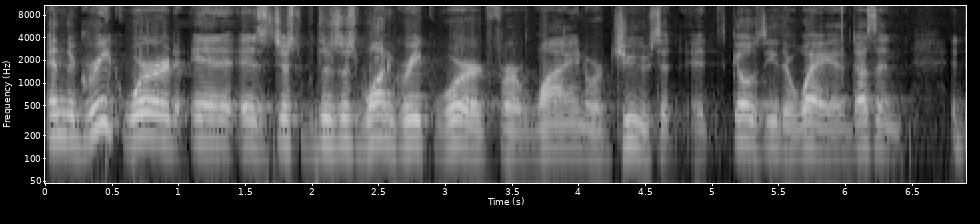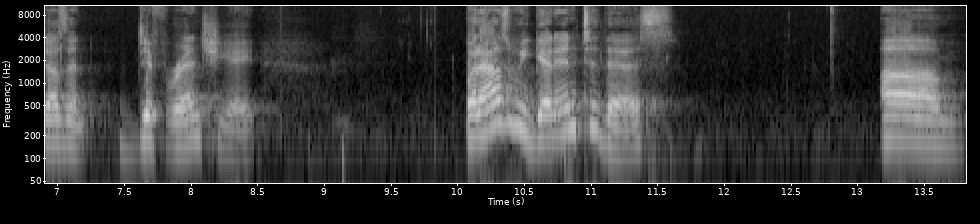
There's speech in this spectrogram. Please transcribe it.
And the Greek word is just, there's just one Greek word for wine or juice. It, it goes either way, it doesn't, it doesn't differentiate. But as we get into this, um,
